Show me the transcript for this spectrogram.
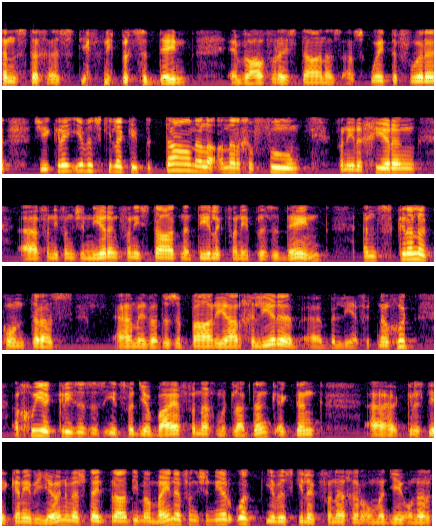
gunstig is teenoor die president en waarvoor hy staan as as ooit tevore. So jy kry ewe skielik 'n totaal 'n ander gevoel van die regering, uh van die funksionering van die staat, natuurlik van die president in skrille kontras uh, met wat ons 'n paar jaar gelede uh, beleef het. Nou goed, 'n goeie krisis is iets wat jou baie vinnig moet laat dink. Ek dink uh Christie, ek kan nie vir jou universiteit praat nie, maar myne funksioneer ook ewe skielik vinniger omdat jy onder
